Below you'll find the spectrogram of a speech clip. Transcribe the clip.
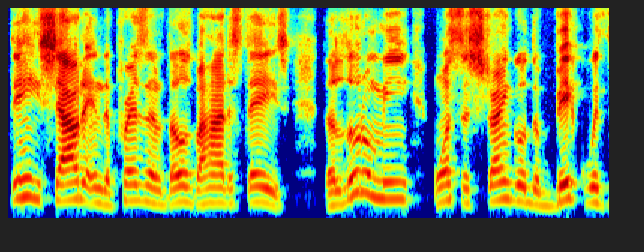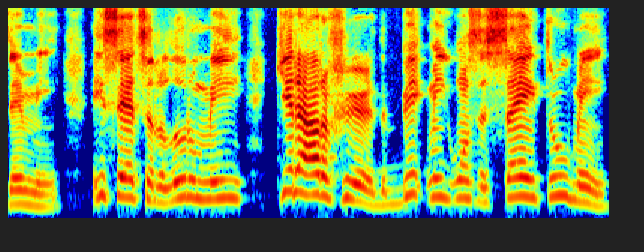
Then he shouted in the presence of those behind the stage, The little me wants to strangle the big within me. He said to the little me, Get out of here. The big me wants to sing through me.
